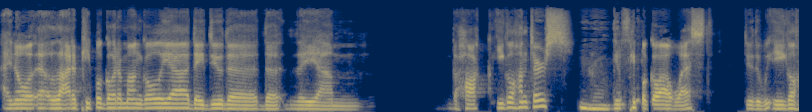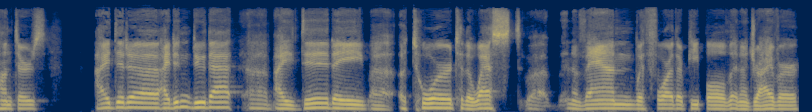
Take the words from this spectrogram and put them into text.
I know a lot of people go to Mongolia. They do the the the um, the hawk eagle hunters. Yeah. You know, people go out west, do the eagle hunters. I did a. I didn't do that. Uh, I did a uh, a tour to the west uh, in a van with four other people and a driver.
